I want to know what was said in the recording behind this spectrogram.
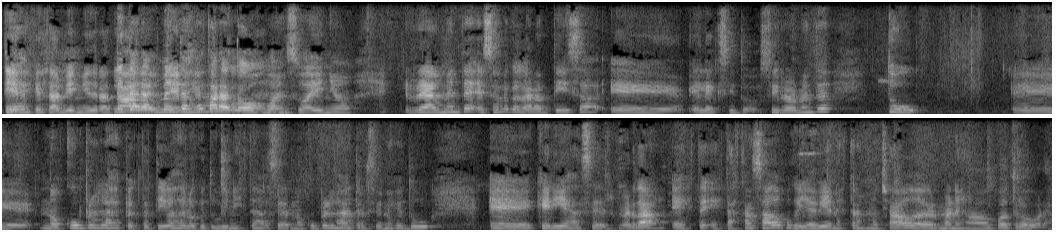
Tienes Eh, que estar bien hidratado. literalmente tienes es que un estar con maratón. un buen sueño. Realmente eso es lo que garantiza eh, el éxito. Si realmente tú eh, no cumples las expectativas de lo que tú viniste a hacer, no cumples las atracciones que tú eh, querías hacer, ¿verdad? Este, estás cansado porque ya vienes trasnochado de haber manejado cuatro horas.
